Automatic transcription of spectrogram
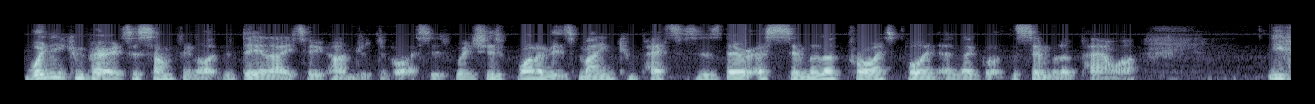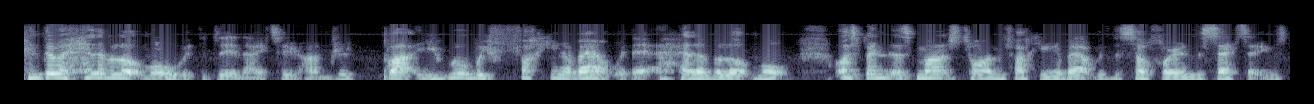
When you compare it to something like the DNA 200 devices, which is one of its main competitors, they're at a similar price point and they've got the similar power. You can do a hell of a lot more with the DNA 200, but you will be fucking about with it a hell of a lot more. I spend as much time fucking about with the software and the settings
